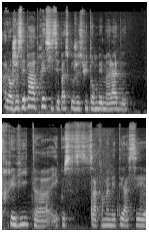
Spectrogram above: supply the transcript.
Alors, je ne sais pas après si c'est parce que je suis tombée malade très vite et que ça a quand même été assez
